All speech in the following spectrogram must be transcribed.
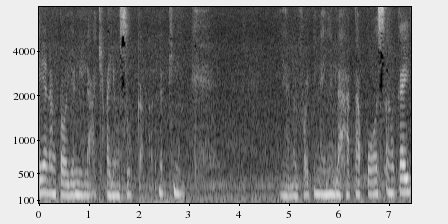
Ayan ang toyo nila at saka yung suka na pink. Ayan, 149 yan lahat. Tapos, ang kay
